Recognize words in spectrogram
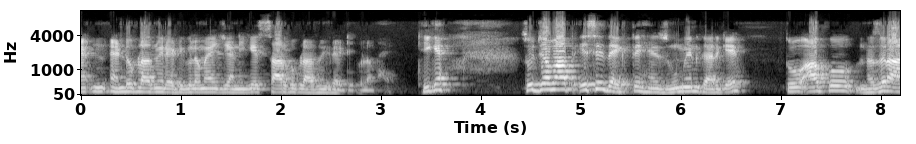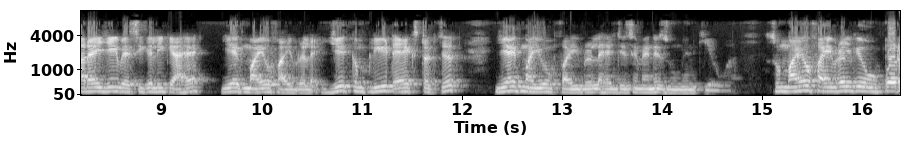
एंडोप्लाज्मिक रेटिकुलम है यानी कि सार्कोप्लाज्मिक रेटिकुलम है। ठीक है? सो so, जब आप इसे देखते हैं जूम इन करके तो आपको नज़र आ रहा है ये बेसिकली क्या है? ये एक मायोफाइब्रल है। ये कंप्लीट एक स्ट्रक्चर ये एक मायोफाइब्रल है जिसे मैंने जूम इन किया हुआ। सो मायोफाइब्रल के ऊपर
